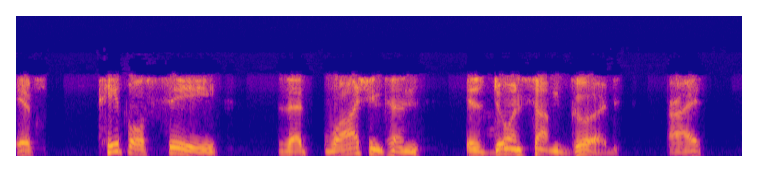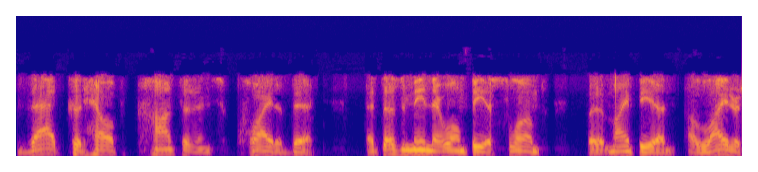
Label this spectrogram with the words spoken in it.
if people see that Washington is doing something good, all right, that could help confidence quite a bit. That doesn't mean there won't be a slump but it might be a, a lighter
